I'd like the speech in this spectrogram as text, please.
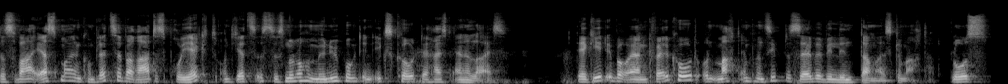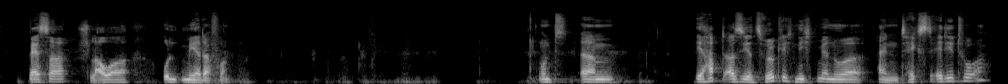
Das war erstmal ein komplett separates Projekt und jetzt ist es nur noch ein Menüpunkt in Xcode, der heißt Analyze. Der geht über euren Quellcode und macht im Prinzip dasselbe, wie Lind damals gemacht hat. Bloß besser, schlauer und mehr davon. Und ähm, ihr habt also jetzt wirklich nicht mehr nur einen Texteditor,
